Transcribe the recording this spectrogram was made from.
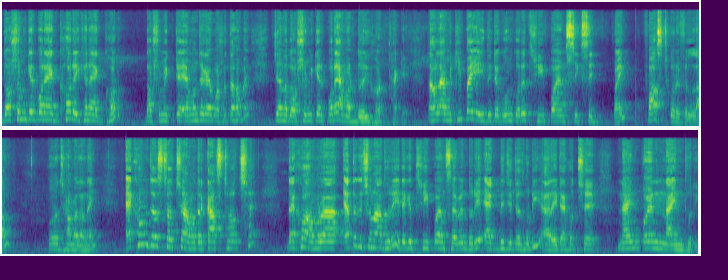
দশমিকের পরে এক ঘর এইখানে এক ঘর। দশমিকটা এমন জায়গায় বসাতে হবে যেন দশমিকের পরে আমার দুই ঘর থাকে। তাহলে আমি কি পাই? এই দুইটা গুণ করে থ্রি পয়েন্ট সিক্স এইট পাই। ফার্স্ট করে ফেললাম, কোনো ঝামেলা নাই। এখন জাস্ট হচ্ছে আমাদের কাজটা হচ্ছে, দেখো আমরা এত কিছু না ধরি, এটাকে থ্রি পয়েন্ট সেভেন ধরি, এক ডিজিটে ধরি, আর এটা হচ্ছে নাইন পয়েন্ট নাইন ধরি।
